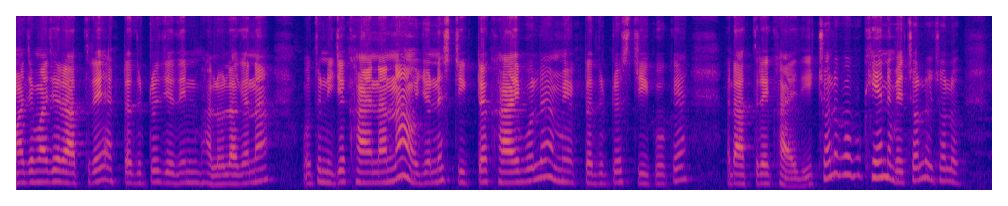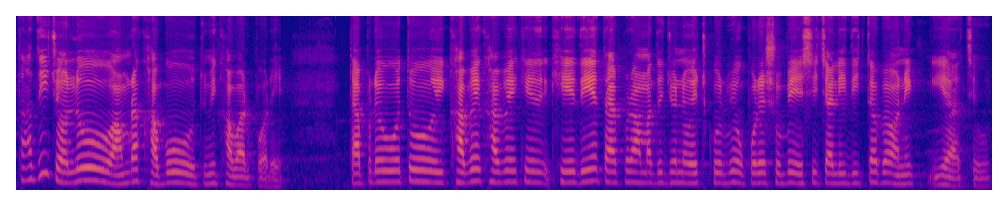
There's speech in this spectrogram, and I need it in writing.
মাঝে মাঝে রাত্রে একটা দুটো যেদিন ভালো লাগে না, ও তো নিজে খায় না না, ওই জন্য স্টিকটা খায় বলে আমি একটা দুটো স্টিক ওকে রাত্রে খাইয়ে দিই। চলো বাবু, খেয়ে নেবে, চলো চলো। দাদি চলো, আমরা খাব, তুমি খাবার পরে। তারপরে ও তো ওই খাবে খাবে খেয়ে দিয়ে তারপরে আমাদের জন্য ওয়েট করবে, ওপরে শোবে এসি চালিয়ে দিতে হবে, অনেক ইয়ে আছে ওর।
